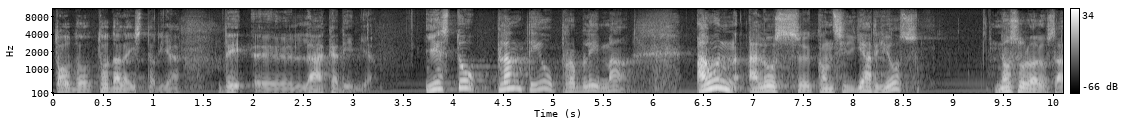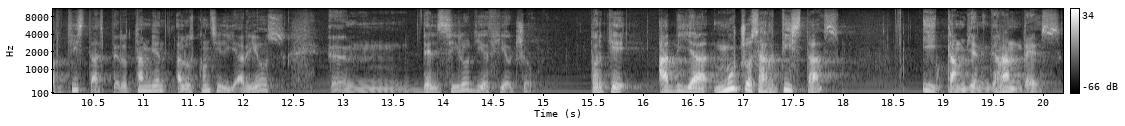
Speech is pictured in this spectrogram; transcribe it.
todo, toda la historia de eh, la academia. Y esto planteó problema aún a los conciliarios, no solo a los artistas, pero también a los conciliarios em, del siglo XVIII, porque había muchos artistas y también grandes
